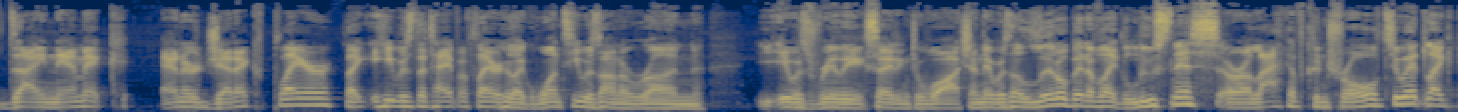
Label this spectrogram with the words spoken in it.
dynamic energetic player. Like he was the type of player who like once he was on a run, it was really exciting to watch and there was a little bit of like looseness or a lack of control to it. Like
